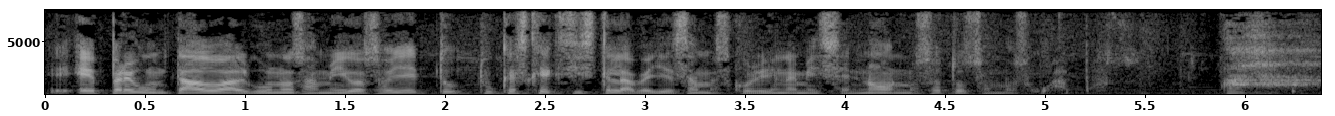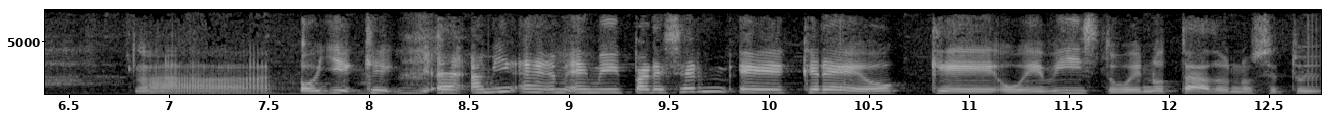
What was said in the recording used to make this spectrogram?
he preguntado a algunos amigos, oye, ¿tú, tú crees que existe la belleza masculina? Y me dicen, no, nosotros somos guapos. Ah, oye, que a, a mí, a, en mi parecer, eh, creo que, o he visto, o he notado, no sé tú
